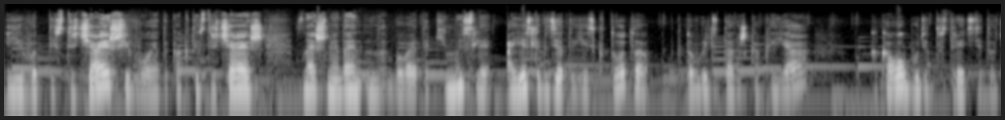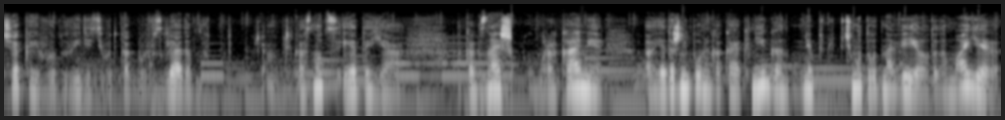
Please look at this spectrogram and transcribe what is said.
и вот ты встречаешь его, это как ты встречаешь, знаешь, у меня да, бывают такие мысли, а если где-то есть кто-то, кто выглядит так же, как и я, каково будет встретить этого человека и вот увидеть, вот как бы взглядом прямо прикоснуться, и это я. А как знаешь, у Мураками, а, я даже не помню, какая книга, но мне почему-то вот навеяла вот эта магия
